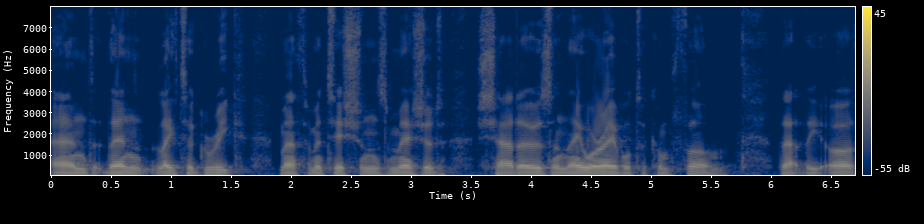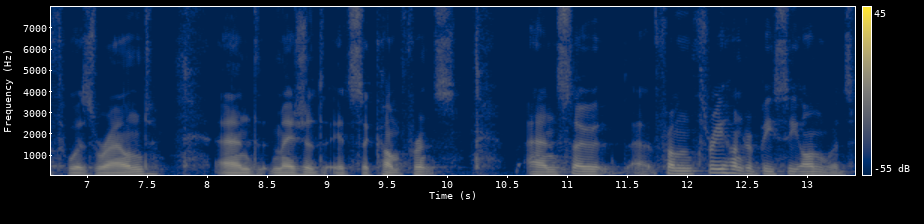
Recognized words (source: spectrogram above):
And then later Greek mathematicians measured shadows and they were able to confirm that the earth was round and measured its circumference. And so uh, from 300 BC onwards,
